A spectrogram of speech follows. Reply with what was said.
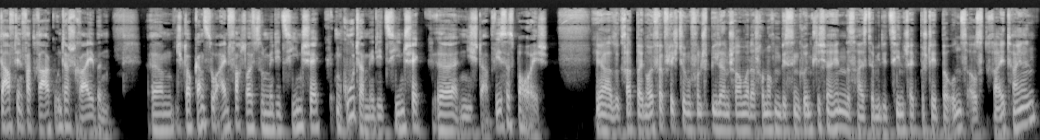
darf den Vertrag unterschreiben. Ähm, ich glaube, ganz so einfach läuft so ein Medizincheck, ein guter Medizincheck äh, nicht ab. Wie ist das bei euch? Ja, also gerade bei Neuverpflichtungen von Spielern schauen wir da schon noch ein bisschen gründlicher hin. Das heißt, der Medizincheck besteht bei uns aus drei Teilen.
